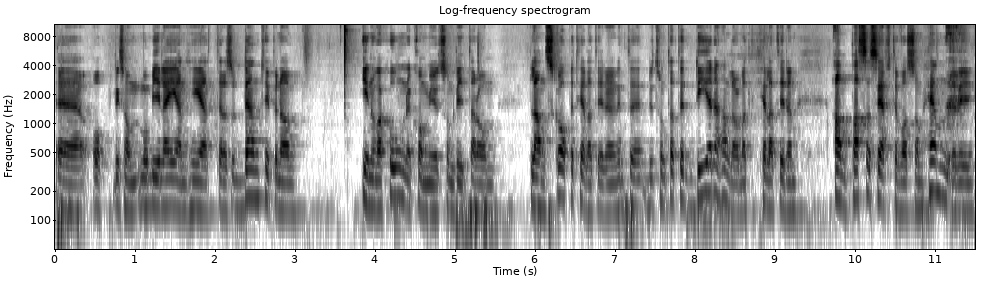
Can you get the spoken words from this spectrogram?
Eh, och liksom mobila enheter, alltså den typen av innovationer kommer ju som ritar om landskapet hela tiden. Inte, du tror inte att det är det det handlar om? Att hela tiden anpassa sig efter vad som händer i...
